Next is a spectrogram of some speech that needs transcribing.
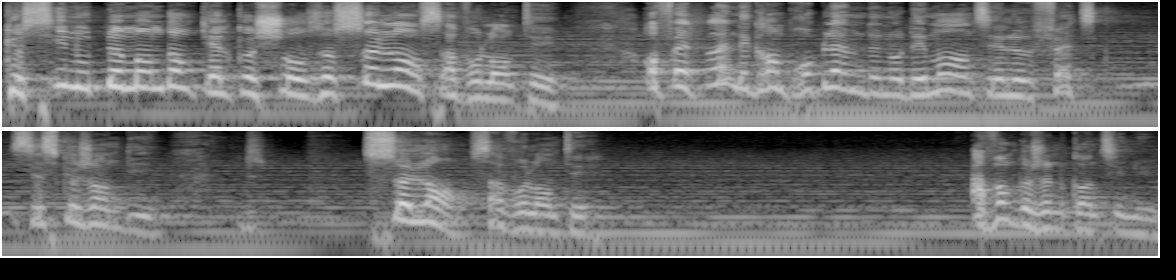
que si nous demandons quelque chose selon sa volonté, en fait, l'un des grands problèmes de nos demandes, c'est le fait, c'est ce que j'en dis, selon sa volonté. Avant que je ne continue.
